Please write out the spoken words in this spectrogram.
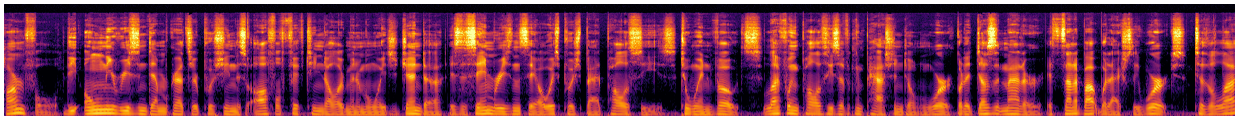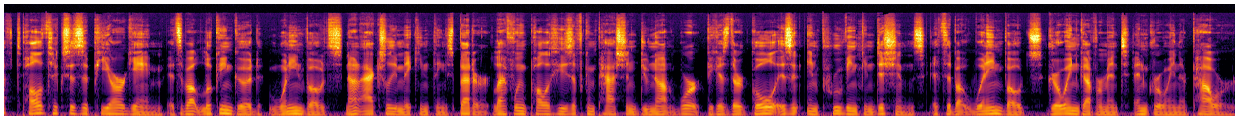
harmful. The only reason Democrats are pushing this awful $15 minimum wage agenda is the same reasons they always push bad policies to win votes. Left wing policies of compassion don't work, but it doesn't matter. It's not about what actually works. To the left, politics is a PR game. It's about looking good, winning votes, not actually making things better. Left wing policies of compassion do not work because their goal isn't improving conditions, it's about winning votes, growing government, and growing their power.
